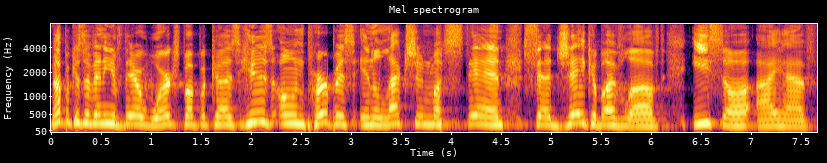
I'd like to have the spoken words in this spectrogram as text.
not because of any of their works, but because his own purpose in election must stand, said, Jacob I've loved, Esau I have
